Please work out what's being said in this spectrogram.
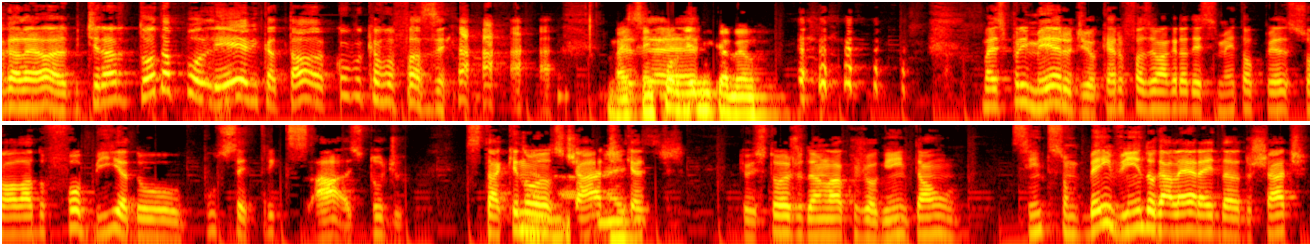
galera, me tiraram toda a polêmica e tal. Como que eu vou fazer? Mas, Mas sem é- polêmica mesmo. Mas primeiro, Dio, eu quero fazer um agradecimento ao pessoal lá do Fobia, do Pulsetrix ah, Studio. Está aqui no Ah, chat, nice. que, eu estou ajudando lá com o joguinho, então sintam-se bem-vindo, galera aí da- do chat.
